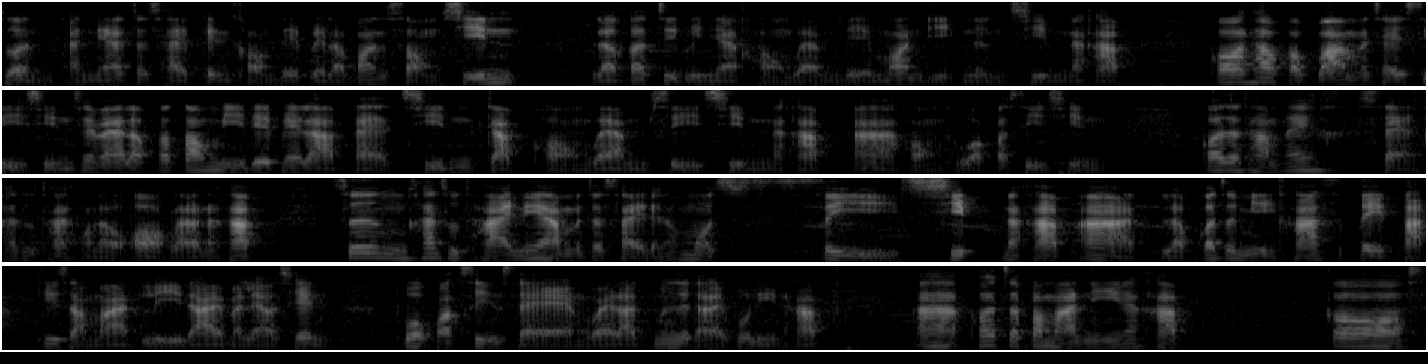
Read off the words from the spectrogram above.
ส่วนอันนี้จะใช้เป็นของเดเวลมอน2ชิ้น แล้วก็จิตวิญญาณของแวมเดมอนอีก 1 ชิ้นนะครับก็เท่ากับว่ามันใช้ 4 ชิ้นใช่ไหมแล้วก็ต้องมีเดเมลา 8 ชิ้นกับของแวม 4 ชิ้นนะครับอ่าของทัวร์ก็ 4 ชิ้น ก็จะทำให้แสงขั้นสุดท้ายของเราออกแล้วนะครับ ซึ่งขั้นสุดท้ายเนี่ยมันจะใส่ได้ทั้งหมด 4 ชิปนะครับอ่าแล้วก็จะมีค่าสเตตัสที่สามารถรีได้มาแล้ว เช่น พวกวัคซีนแสงไวรัสมืดอะไรพวกนี้นะครับอ่าก็จะประมาณนี้นะครับ ก็แส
